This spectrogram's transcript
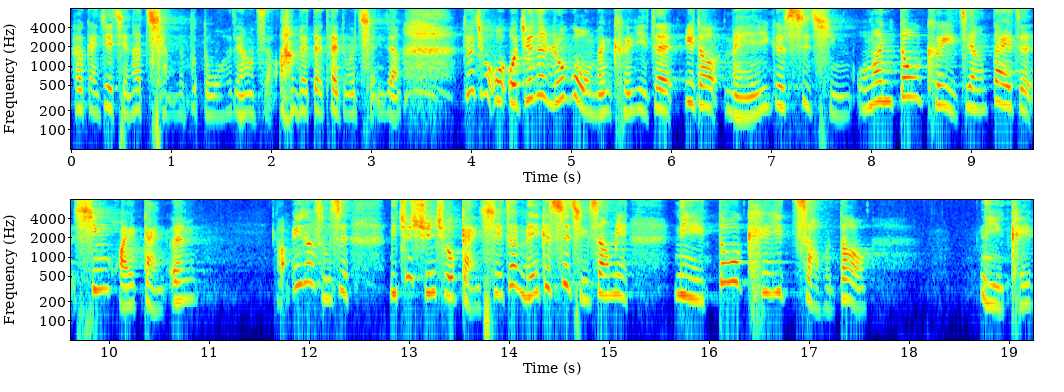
还有感谢钱，他抢的不多这样子啊，没带太多钱这样。就就我我觉得，如果我们可以在遇到每一个事情，我们都可以这样带着心怀感恩。好，遇到什么事，你去寻求感谢，在每一个事情上面，你都可以找到你可以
